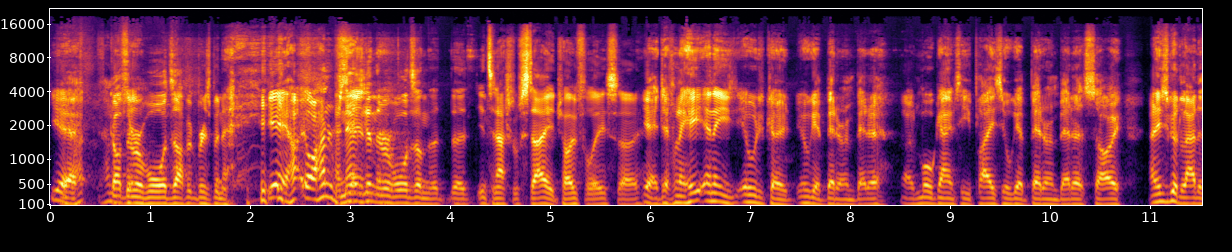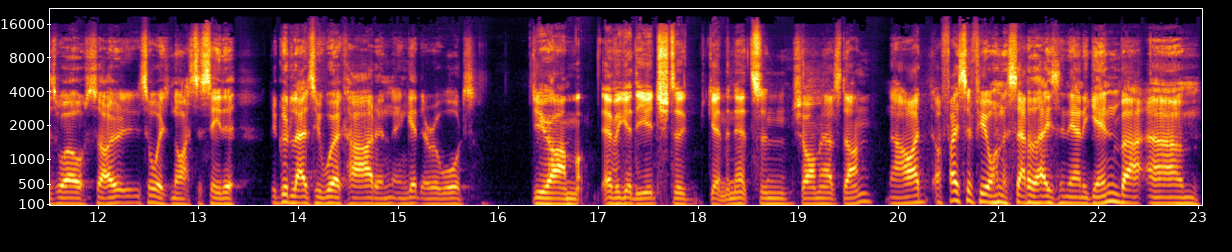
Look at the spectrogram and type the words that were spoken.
yeah, got the rewards up at Brisbane. Yeah, 100%. and now he's getting the rewards on the, the international stage, hopefully. So Yeah, definitely. He, and he, he'll go. He'll get better and better. Uh, more games he plays, he'll get better and better. So, and he's a good lad as well. So it's always nice to see the, the good lads who work hard and, and get their rewards. Do you um ever get the itch to get in the nets and show them how it's done? No, I, I face a few on the Saturdays and now and again, but um,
